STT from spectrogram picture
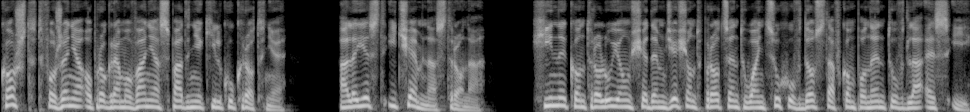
Koszt tworzenia oprogramowania spadnie kilkukrotnie. Ale jest i ciemna strona. Chiny kontrolują 70% łańcuchów dostaw komponentów dla SI.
